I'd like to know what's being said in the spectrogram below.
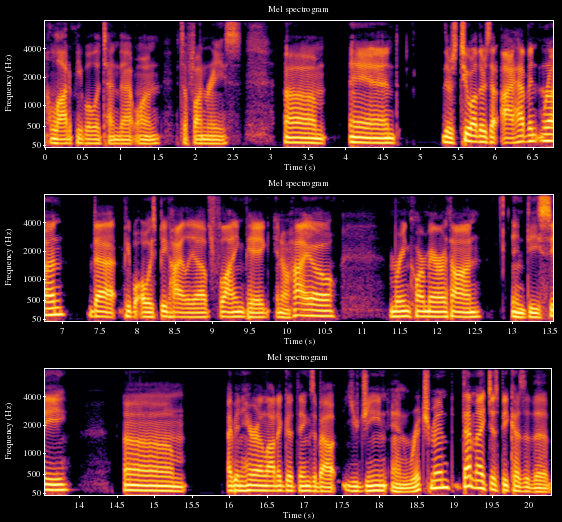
A lot of people attend that one. It's a fun race. Um, and there's two others that I haven't run that people always speak highly of Flying Pig in Ohio, Marine Corps Marathon in DC. Um, I've been hearing a lot of good things about Eugene and Richmond. That might just because of the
